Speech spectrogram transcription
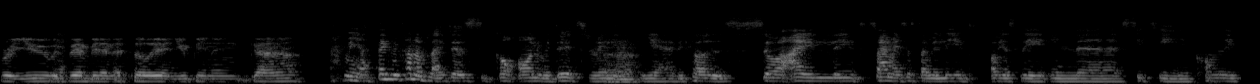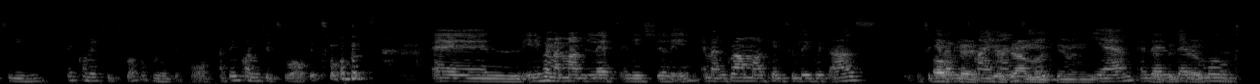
for you with Yeah. them being in Italy and you being in Ghana? I mean, I think we kind of like just got on with it, really. Uh-huh. Yeah, because so I lived, so I and my sister, we lived obviously in the city, in community, I think community 12 or community 4. I think community 12 it was. And when my mom left initially, and my grandma came to live with us together okay, with my so auntie. came in. Yeah, and then, the then we childcare. moved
